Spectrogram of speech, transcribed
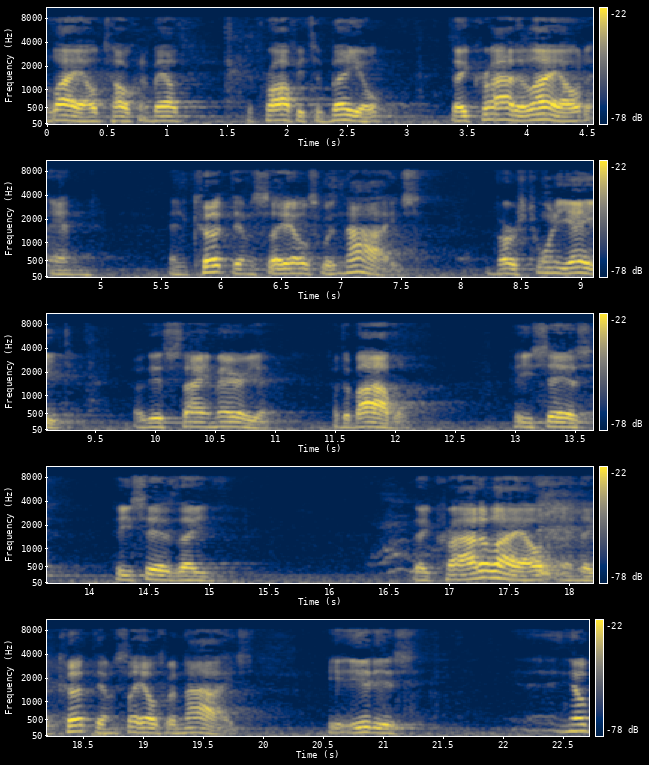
aloud, talking about the prophets of Baal. They cried aloud and, and cut themselves with knives. Verse 28 of this same area of the Bible. He says, he says they they cried aloud and they cut themselves with knives. it, it is, you know,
